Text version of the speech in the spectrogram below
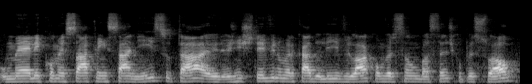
o Meli começar a pensar nisso, tá? A gente teve no Mercado Livre lá conversando bastante com o pessoal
